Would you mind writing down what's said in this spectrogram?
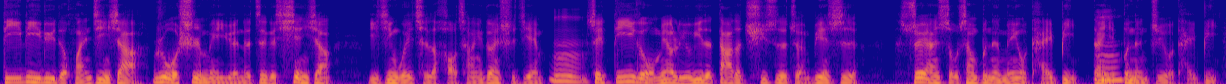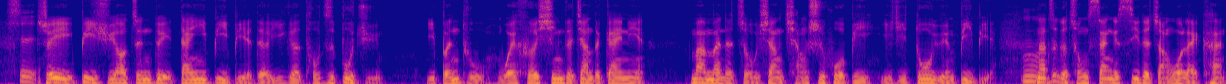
低利率的环境下弱势美元的这个现象，已经维持了好长一段时间。嗯，所以第一个我们要留意的大的趋势的转变是。虽然手上不能没有台币，但也不能只有台币，是，所以必须要针对单一币别的一个投资布局，以本土为核心的这样的概念，慢慢的走向强势货币以及多元币别。那这个从三个 C 的掌握来看，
